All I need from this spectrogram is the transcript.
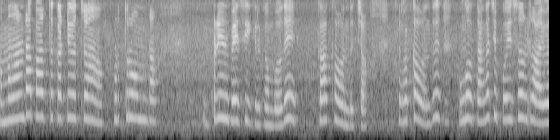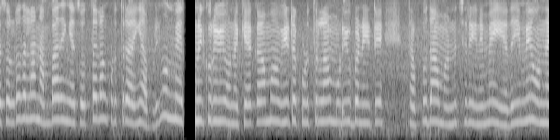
நம்ம தான்டா பார்த்து கட்டி வச்சோம். கொடுத்துருவோம்டா. இப்படின்னு பேசிக்கிட்டு இருக்கும்போது காக்கா வந்துச்சான் காக்கா வந்து உங்க தங்கச்சி போய் சொல்றா. இவ சொல்றதெல்லாம் நம்பாதீங்க. சொத்தெல்லாம் கொடுத்துறாங்க அப்படின்னு உண்மை துணிக்குருவி உன்னை கேட்காம வீட்டை கொடுத்துலாம் முடிவு பண்ணிட்டேன். தப்பு தான் மன்னிச்சிரு. இனிமே எதையுமே உன்னை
